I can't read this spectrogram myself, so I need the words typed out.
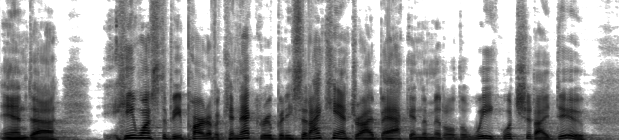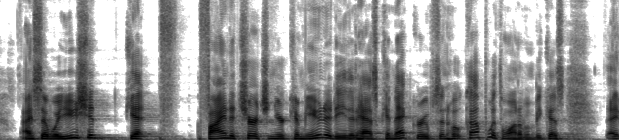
And uh, he wants to be part of a connect group, but he said, I can't drive back in the middle of the week. What should I do? I said, Well, you should get find a church in your community that has connect groups and hook up with one of them because uh,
